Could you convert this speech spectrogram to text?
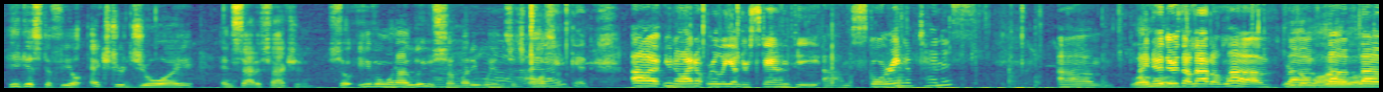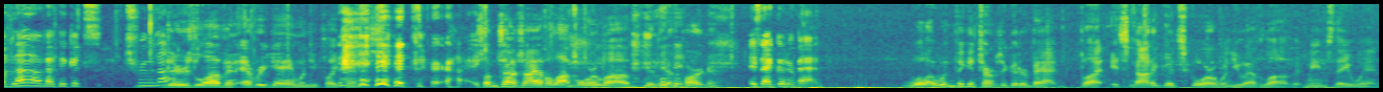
he gets to feel extra joy and satisfaction. So even when I lose, somebody wins. It's awesome. I like it. Uh, you know, I don't really understand the um, scoring of tennis. Um, I know love. there's a lot of love, love, lot love, of love. love, love. I think it's true love. There's love in every game when you play tennis. it's right. Sometimes I have a lot more love than the other partner. Is that good or bad? Well, I wouldn't think in terms of good or bad, but it's not a good score when you have love. It means they win.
